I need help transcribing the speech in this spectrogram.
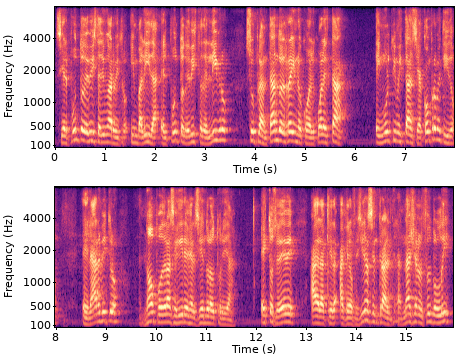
Si el punto de vista de un árbitro invalida el punto de vista del libro, suplantando el reino con el cual está en última instancia comprometido, el árbitro no podrá seguir ejerciendo la autoridad. Esto se debe a, que, a que la oficina central de la National Football League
